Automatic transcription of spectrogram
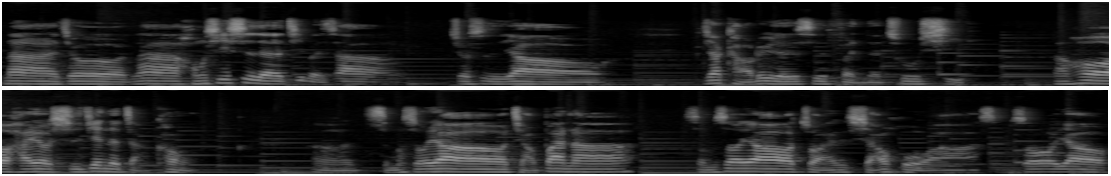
那就那虹吸式的基本上就是要比较考虑的是粉的粗细，然后还有时间的掌控。呃，什么时候要搅拌啊？什么时候要转小火啊？什么时候要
